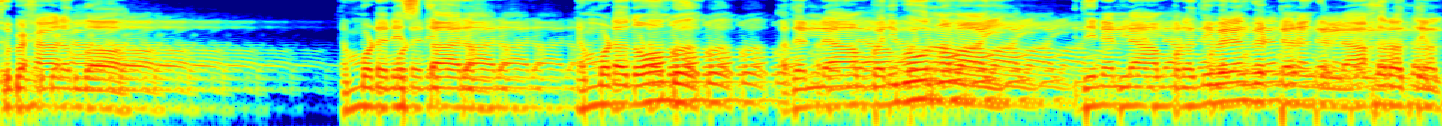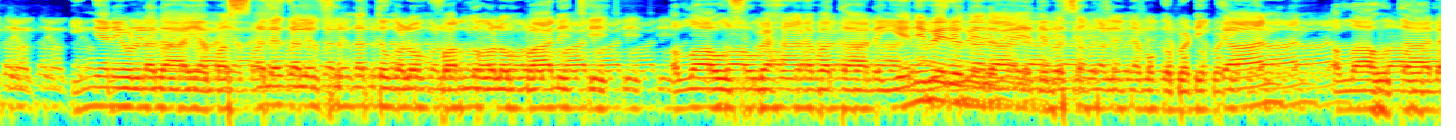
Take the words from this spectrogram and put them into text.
സുബ്ഹാനല്ലാഹ്. നമ്മുടെ നിസ്കാരം നമ്മുടെ നോമ്പ് അതെല്ലാം പരിപൂർണമായി ഇതിനെല്ലാം പ്രതിഫലം കിട്ടണമെങ്കിൽ ആഹ്റത്തിൽ ഇങ്ങനെയുള്ളതായ മസലകൾ സുന്നത്തുകളും ഫർദുകളും പാലിച്ച് അള്ളാഹു സുബാനബത്താല ഇനി വരുന്നതായ ദിവസങ്ങളിൽ നമുക്ക് പഠിക്കാൻ അള്ളാഹു താല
